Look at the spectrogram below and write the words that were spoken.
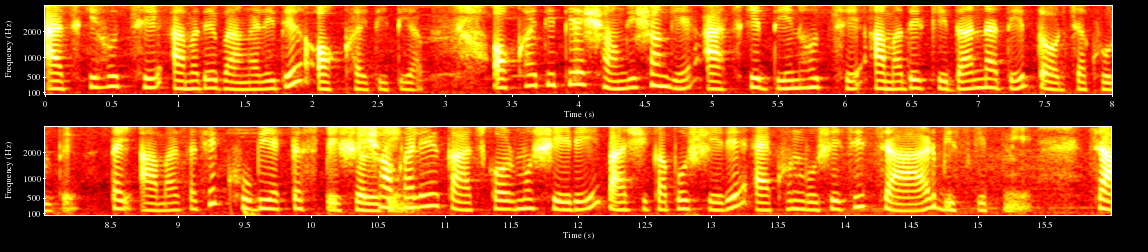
আজকে হচ্ছে আমাদের বাঙালিদের অক্ষয় তৃতীয়া। অক্ষয় তৃতীয়ার সঙ্গে সঙ্গে আজকের দিন হচ্ছে আমাদের কেদারনাথের দরজা খুলবে। তাই আমার কাছে খুবই একটা স্পেশাল সকালের কাজকর্ম সেরে বাসি কাপড় সেরে এখন বসেছি চা আর বিস্কিট নিয়ে। চা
